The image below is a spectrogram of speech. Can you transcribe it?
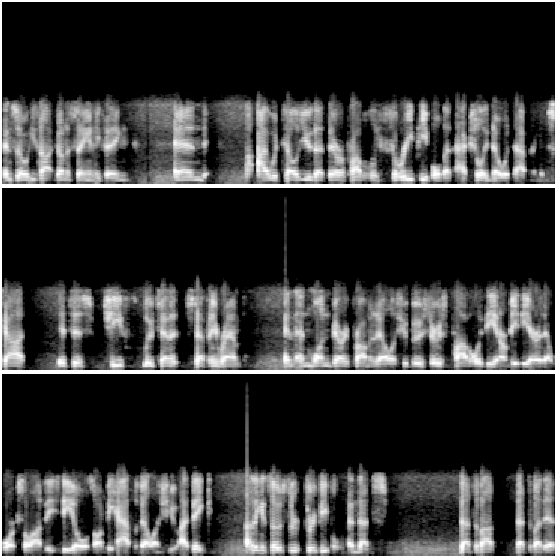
and so he's not going to say anything. And I would tell you that there are probably three people that actually know what's happening. It's Scott, it's his chief lieutenant Stephanie Remp, and then one very prominent LSU booster who's probably the intermediary that works a lot of these deals on behalf of LSU. I think, I think it's those th- three people, and that's that's about that's about it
